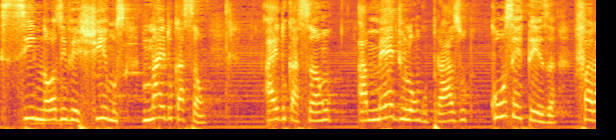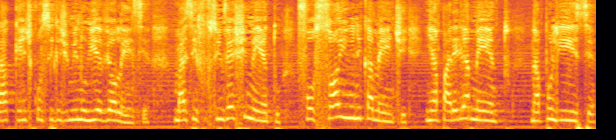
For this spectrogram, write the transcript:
se nós investirmos na educação. A educação, a médio e longo prazo, com certeza fará com que a gente consiga diminuir a violência. Mas se, se o investimento for só e unicamente em aparelhamento, na polícia,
